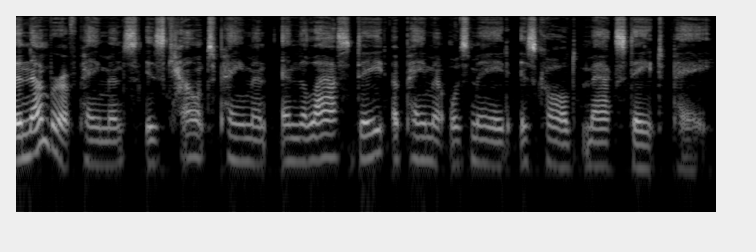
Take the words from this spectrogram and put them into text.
The number of payments is count payment and the last date a payment was made is called max date pay.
